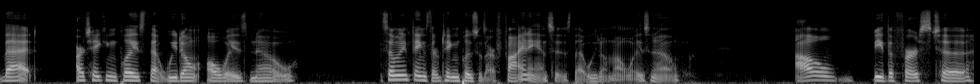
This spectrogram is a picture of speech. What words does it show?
that are taking place that we don't always know. So many things that are taking place with our finances that we don't always know. I'll be the first to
